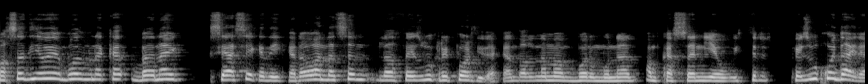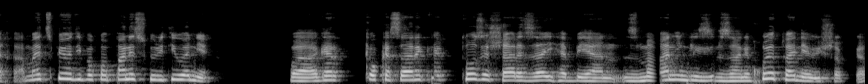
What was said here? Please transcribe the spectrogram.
مەقصدی ئەوەیە بۆ منەکە بەنای سیاسێکە دەیکەنەوەوان لە چەند لە فەیسبوک ریپۆرتی دەکەن دەڵ نەمە بۆ نمونە ئەم کەسە نییە و ئیتر فەیسبوک خۆی دایرەخە ئەمە هیچ پێوەندی بە کۆمپانی سکوریتی وە نییە و ئەگەر ئەو کەسانە کە تۆزێ شارەزایی هەبیان زمان ئینگلیزی بزانانی خۆی توانیویشە بکە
